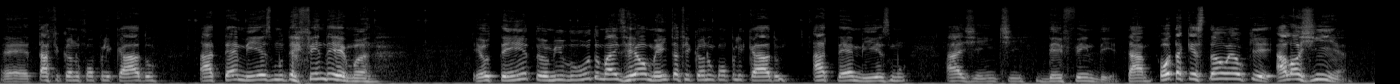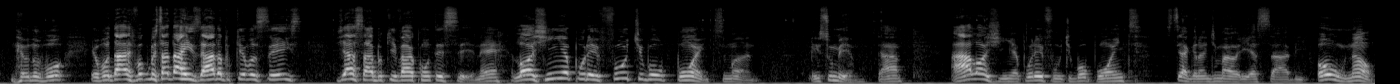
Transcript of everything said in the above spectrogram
é, tá ficando complicado até mesmo defender, mano. Eu tento, eu me iludo, mas realmente tá ficando complicado até mesmo a gente defender, tá? Outra questão é o que? A lojinha. Eu não vou, eu vou dar, vou começar a dar risada porque vocês já sabem o que vai acontecer, né? Lojinha por eFootball Points, mano. Isso mesmo, tá? A lojinha por eFootball Points, se a grande maioria sabe ou não,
